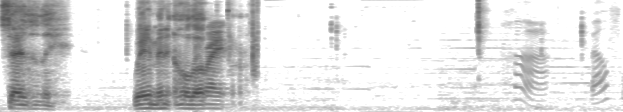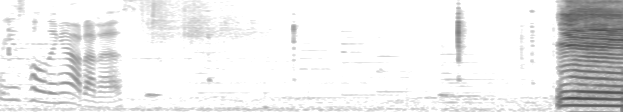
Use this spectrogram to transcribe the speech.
Certainly. Wait a minute, hold up. Right. Us. Yeah.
